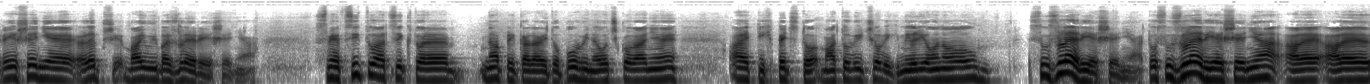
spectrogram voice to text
riešenie lepšie, majú iba zlé riešenia. Sme v situácii, ktoré napríklad aj to povinné očkovanie, aj tých 500 Matovičových miliónov, sú zlé riešenia. To sú zlé riešenia, ale, ale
